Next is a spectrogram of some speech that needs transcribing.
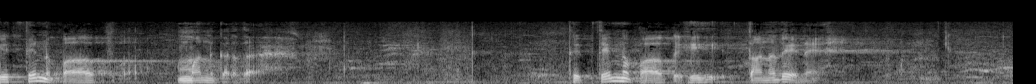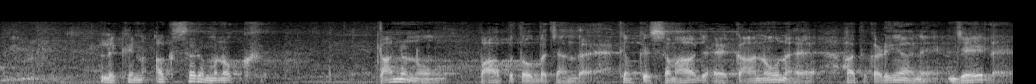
ਇਹ ਤਿੰਨ ਪਾਪ ਮਨ ਕਰਦਾ ਹੈ। ਤੇ ਤਿੰਨ ਪਾਪ ਹੀ ਤਨ ਦੇ ਨੇ। ਲੇਕਿਨ ਅਕਸਰ ਮਨੁੱਖ ਤਨ ਨੂੰ ਪਾਪ ਤੋਂ ਬਚਾਉਂਦਾ ਹੈ, ਕਿਉਂਕਿ ਸਮਾਜ ਹੈ, ਕਾਨੂੰਨ ਹੈ, ਹੱਥਕੜੀਆਂ ਨੇ ਜੇਲ੍ਹ ਹੈ।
